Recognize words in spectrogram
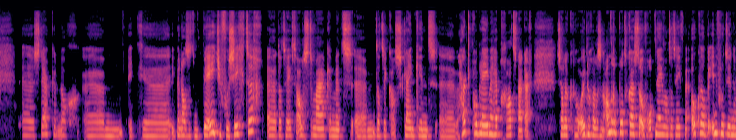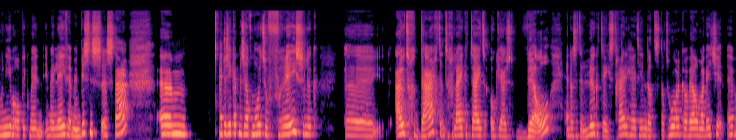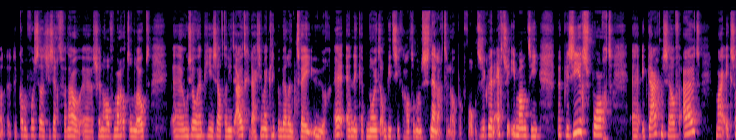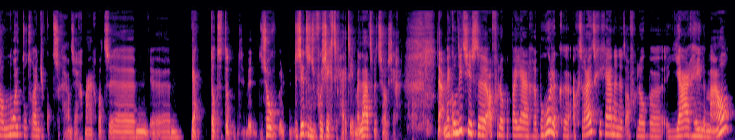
Uh, sterker nog, um, ik, uh, ik ben altijd een beetje voorzichtig. Uh, dat heeft alles te maken met um, dat ik als kleinkind hartproblemen heb gehad. Nou, daar zal ik ooit nog wel eens een andere podcast over opnemen, want dat heeft mij ook wel beïnvloed in de manier waarop ik in mijn leven en mijn business sta. Um, dus ik heb mezelf nooit zo vreselijk uitgedaagd en tegelijkertijd ook juist wel. En daar zit een leuke tegenstrijdigheid in, dat, dat hoor ik al wel. Maar weet je, hè, ik kan me voorstellen dat je zegt van nou, eh, als je een halve marathon loopt, uh, hoezo heb je jezelf dan niet uitgedaagd? Ja, maar ik liep hem wel in twee uur. Hè? En ik heb nooit ambitie gehad om hem sneller te lopen bijvoorbeeld. Dus ik ben echt zo iemand die met plezier sport. Uh, ik daag mezelf uit, maar ik zal nooit tot randje kotsen gaan, zeg maar. Wat, uh, ja, dat, dat, zo, er zit een voorzichtigheid in, maar laten we het zo zeggen. Nou, mijn conditie is de afgelopen paar jaar behoorlijk achteruit gegaan en het afgelopen jaar helemaal.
